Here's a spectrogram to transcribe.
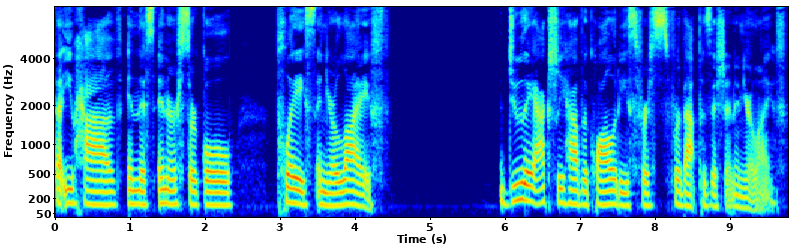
that you have in this inner circle place in your life do they actually have the qualities for for that position in your life?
